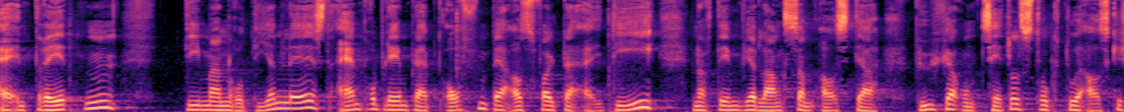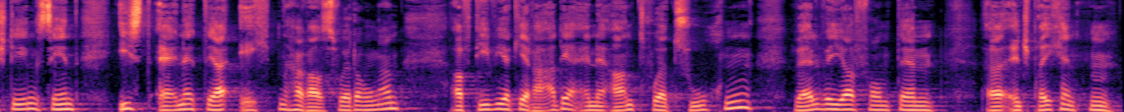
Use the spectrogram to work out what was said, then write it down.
eintreten, die man rotieren lässt. Ein Problem bleibt offen bei Ausfall der ID, nachdem wir langsam aus der Bücher- und Zettelstruktur ausgestiegen sind, ist eine der echten Herausforderungen, auf die wir gerade eine Antwort suchen, weil wir ja von den äh, entsprechenden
